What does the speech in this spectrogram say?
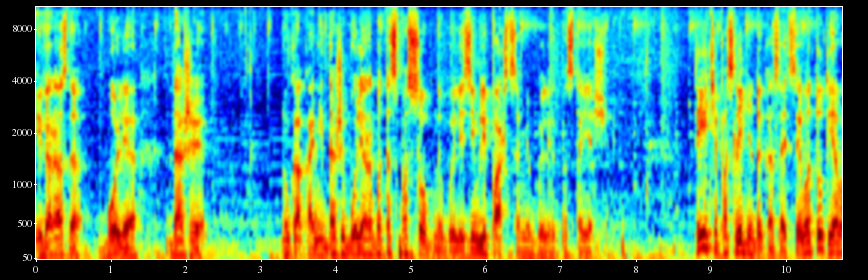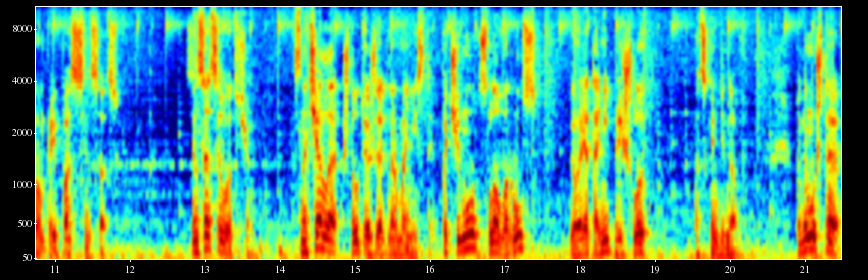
И гораздо более даже ну как, они даже более работоспособны были, землепашцами были настоящими. Третье, последнее доказательство. И вот тут я вам припас сенсацию. Сенсация вот в чем. Сначала, что утверждают норманисты. Почему слово «рус», говорят они, пришло от скандинавов? Потому что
